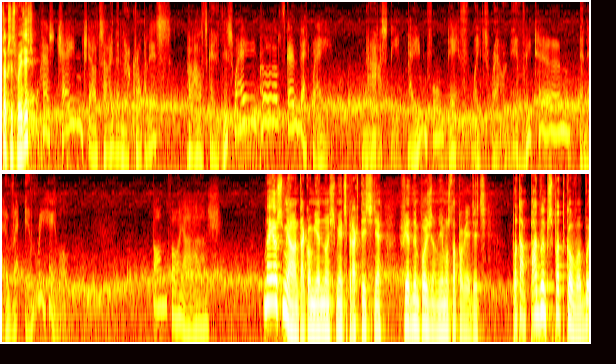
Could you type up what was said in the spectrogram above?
Co chcesz powiedzieć? Nasty, turn hill. Bon voyage. No ja już miałem taką jedną śmierć praktycznie w jednym poziomie, można powiedzieć. Bo tam padłem przypadkowo, bo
